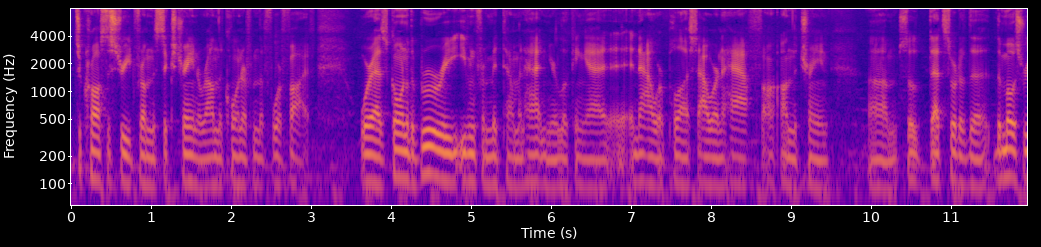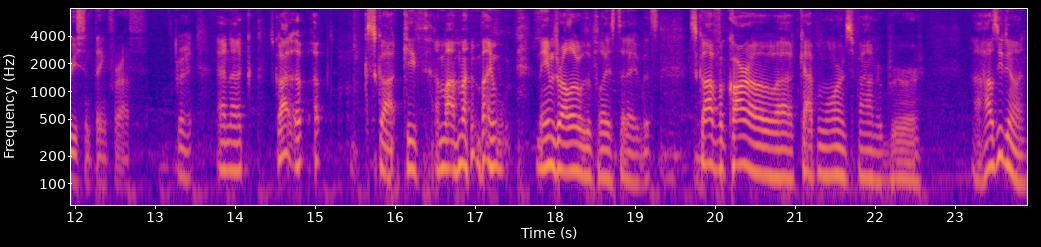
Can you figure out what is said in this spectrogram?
It's across the street from the 6 train, around the corner from the 4 5. Whereas going to the brewery, even from Midtown Manhattan, you're looking at an hour plus, hour and a half on the train. Um, so that's sort of the, the most recent thing for us. Great. And uh, Scott, uh, uh, Scott, Keith, my, my, my names are all over the place today, but Scott Vaccaro, uh, Captain Lawrence founder, brewer. Uh, how's he doing?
